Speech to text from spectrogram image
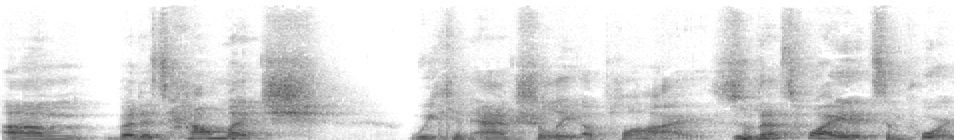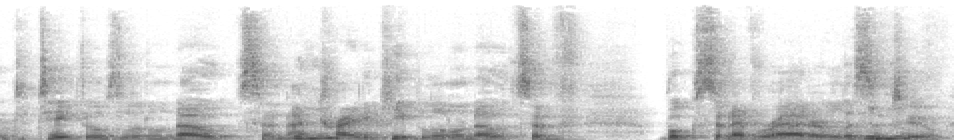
Um, but it's how much we can actually apply. So mm-hmm. that's why it's important to take those little notes. And mm-hmm. I try to keep little notes of books that I've read or listened mm-hmm. to.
